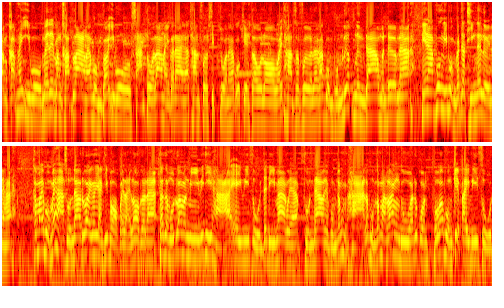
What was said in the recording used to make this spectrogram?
บังคับให้อีโวไม่ได้บังคับล่างนะครับผมก็อีโวสามตัวล่างไหนก็ได้นะทานเฟอร์สิบตัวนะครับ โอเค เรารอไว้ทานเฟอร์แล้วครับผมผมเลือก1ดาวเหมือนเดิมนะฮะนี่นะพวกนี้ผมก็จะทิ้งได้เลยนะฮะ ทำไมผมไม่หาศูนย์ดาวด้วยก็อย่างที่บอกไปหลายรอบแล้วนะฮะถ้าสมมติว่ามันมีวิธีหา IV 0จะดีมากเลยครับศูนย์ดาวเนี่ยผมต้องหาแล้วผมต้องมาลั่งดูนะทุกคนเพราะว่าผมเก็บ IV 0น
